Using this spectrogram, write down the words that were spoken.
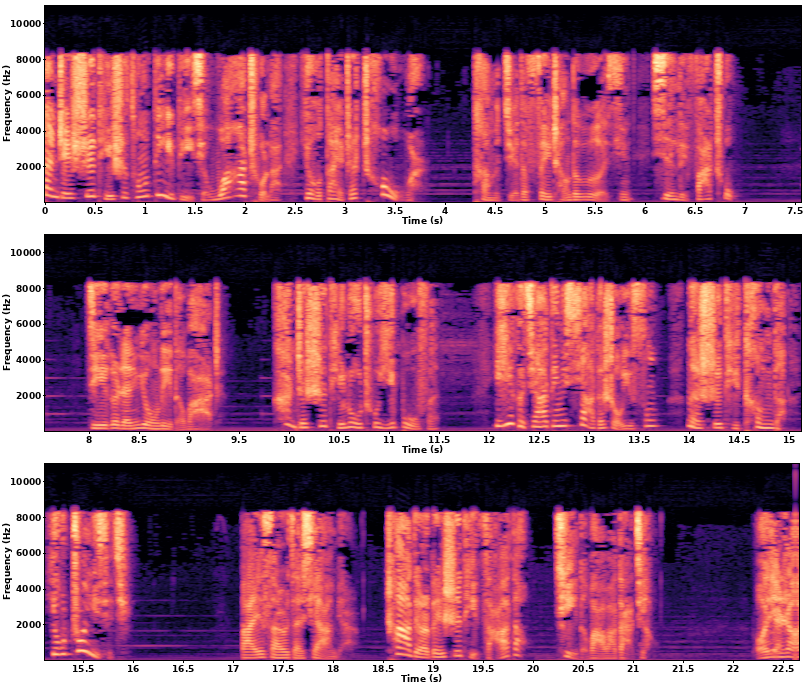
但这尸体是从地底下挖出来，又带着臭味儿，他们觉得非常的恶心，心里发怵。几个人用力的挖着，看着尸体露出一部分，一个家丁吓得手一松，那尸体腾的又坠下去。白三儿在下面差点被尸体砸到，气得哇哇大叫：“罗先生，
